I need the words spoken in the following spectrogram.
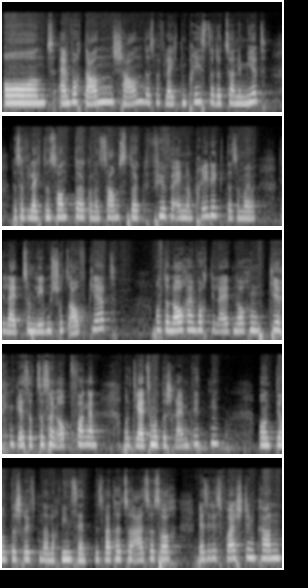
Und einfach dann schauen, dass man vielleicht den Priester dazu animiert, dass er vielleicht am Sonntag und am Samstag für Verändern predigt, dass er mal die Leute zum Lebensschutz aufklärt und danach einfach die Leute nach dem Kirchengeh sozusagen abfangen und gleich zum Unterschreiben bitten und die Unterschriften dann nach Wien senden. Das war halt so auch so eine Sache, wer sich das vorstellen kann,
